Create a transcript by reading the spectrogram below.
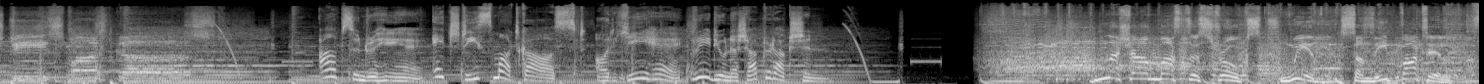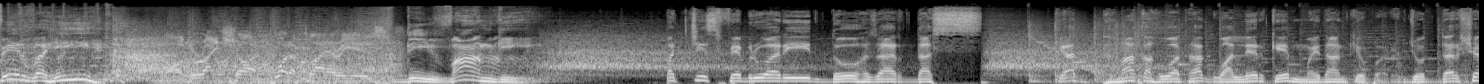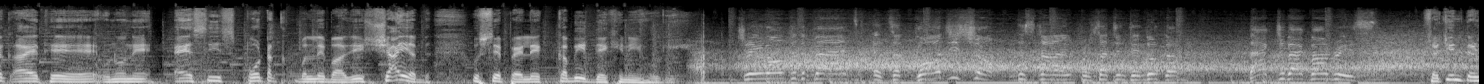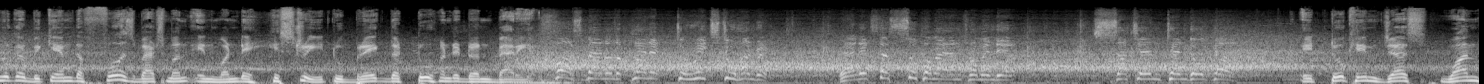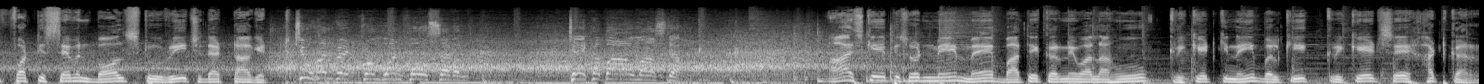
HD Smartcast. आप सुन रहे हैं एच डी स्मार्ट कास्ट और ये है radio Nasha production Nasha master strokes with Sandeep Patil फिर वही Oh, great shot. What a player he is. दीवानगी 25 फरवरी 2010 क्या धमाका हुआ था ग्वालियर के मैदान के ऊपर? जो दर्शक आए थे उन्होंने ऐसी स्फोटक बल्लेबाजी शायद उससे पहले कभी देखी नहीं होगी। Sachin Tendulkar became the first batsman in one day history to break the 200 run barrier first man on the planet to reach 200 and it's the superman from India Sachin Tendulkar. It took him just 147 balls to reach that target. 200 from 147. Take a bow, master. आज के episode में मैं बातें करने वाला हूँ cricket की नहीं बल्कि क्रिकेट से हटकर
